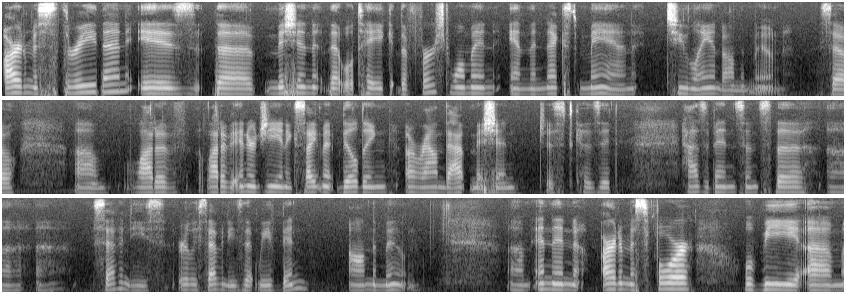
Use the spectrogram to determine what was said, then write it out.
Artemis 3 then is the mission that will take the first woman and the next man to land on the moon. So, um, a lot of a lot of energy and excitement building around that mission, just because it has been since the uh, uh, 70s, early 70s, that we've been on the moon. Um, and then Artemis 4 will be um,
